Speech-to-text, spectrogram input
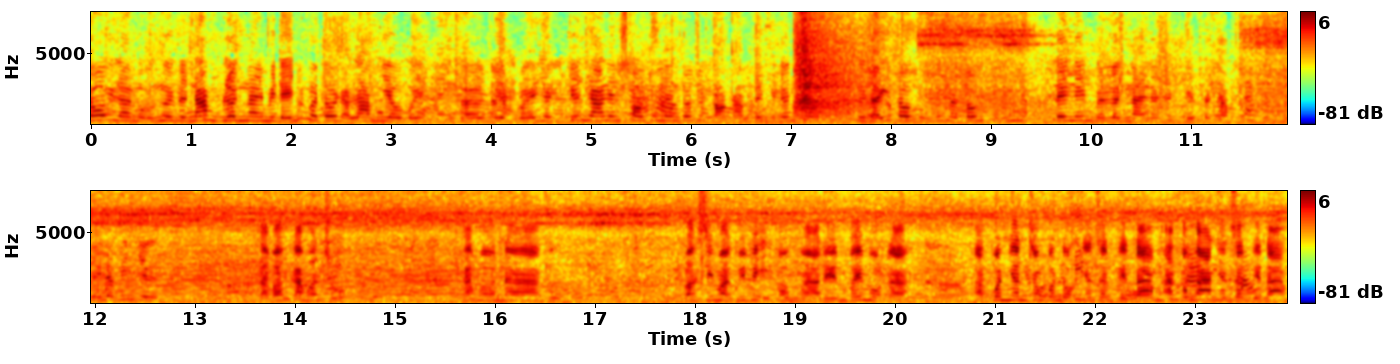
Tôi là một người Việt Nam lần này mới đến nhưng mà tôi đã làm nhiều với uh, việc với chuyên gia Liên Xô cho nên tôi rất có cảm tình với Liên Xô. Từ đấy tôi cũng rất là tôn kính Lenin và lần này là trực tiếp được gặp đấy là vinh dự. Dạ vâng, cảm ơn chú. Cảm ơn uh, cụ. Vâng, xin mời quý vị cùng uh, đến với một uh, uh, quân nhân trong quân đội nhân dân Việt Nam, à công an nhân dân Việt Nam.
